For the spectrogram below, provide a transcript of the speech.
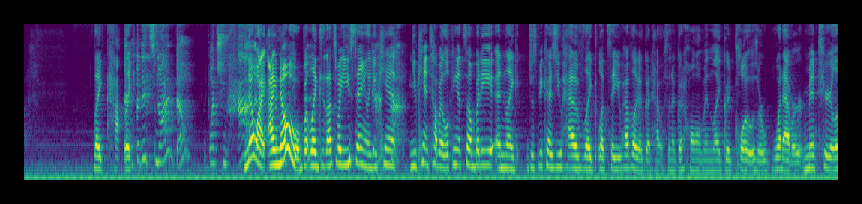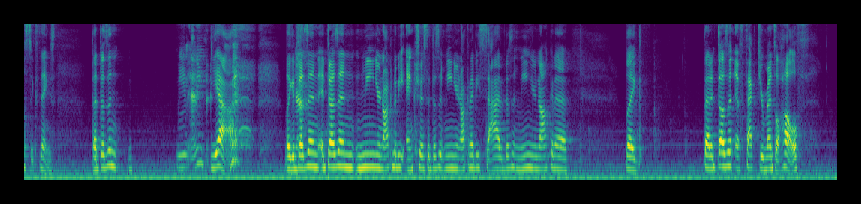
Like ha- like but it's not about what you have. No, I, I know, but like that's what you're saying. Like you can't you can't tell by looking at somebody and like just because you have like let's say you have like a good house and a good home and like good clothes or whatever materialistic things, that doesn't mean anything. yeah. like it Yeah. doesn't it doesn't mean you're not going to be anxious. It doesn't mean you're not going to be sad. It doesn't mean you're not going to like that it doesn't affect your mental health.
